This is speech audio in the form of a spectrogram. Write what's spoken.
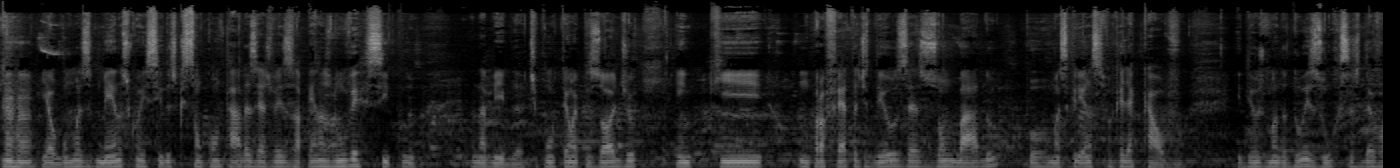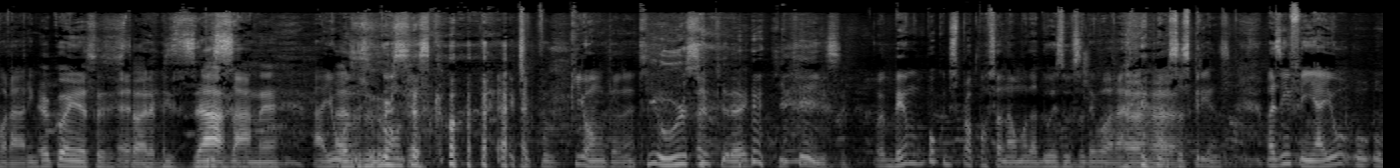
Uhum. E algumas menos conhecidas que são contadas e às vezes apenas num versículo na Bíblia. Tipo, tem um episódio em que um profeta de Deus é zombado por umas crianças porque ele é calvo. E Deus manda duas ursas devorarem. Eu conheço essa história, é, bizarro, bizarro, né? Aí o As ursas conta. tipo, que onda, né? Que urso, que, né? que, que é isso? Bem um pouco desproporcional mandar duas ursas devorar uhum. essas crianças. Mas enfim, aí o, o, o,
